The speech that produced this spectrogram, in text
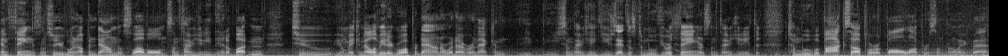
and things. And so you're going up and down this level. And sometimes you need to hit a button to you know make an elevator go up or down or whatever and that can sometimes you need to use that just to move your thing, or sometimes you need to, to move a box up or a ball up or something like that.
